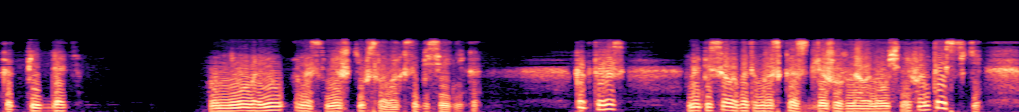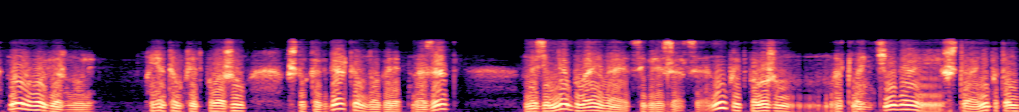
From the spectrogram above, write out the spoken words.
как пить дать. Он не уловил насмешки в словах собеседника. Как-то раз написал об этом рассказ для журнала научной фантастики, но его вернули. Я там предположил, что когда-то, много лет назад, на Земле была иная цивилизация. Ну, предположим, Атлантида, и что они потом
